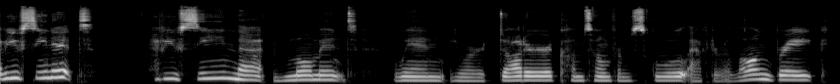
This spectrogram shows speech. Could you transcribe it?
Have you seen it? Have you seen that moment when your daughter comes home from school after a long break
